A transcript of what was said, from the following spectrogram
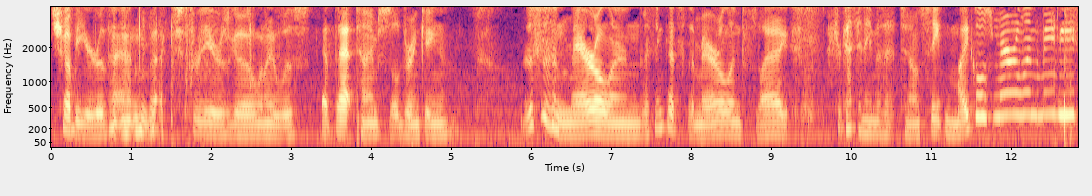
chubbier then, back three years ago when I was at that time still drinking this is in Maryland. I think that's the Maryland flag. I forgot the name of that town. St. Michael's, Maryland, maybe?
